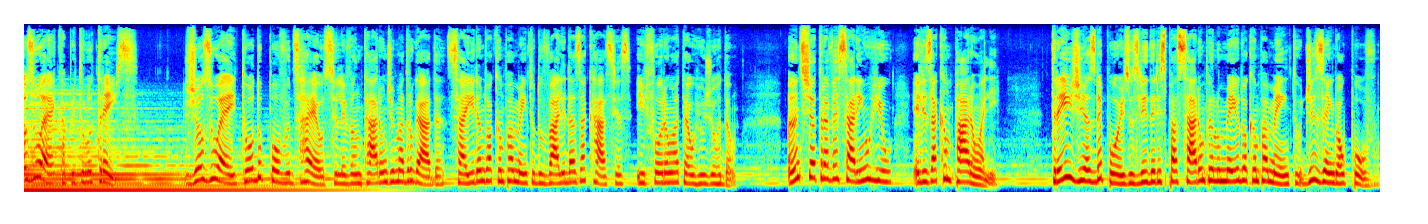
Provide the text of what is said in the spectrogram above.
Josué, capítulo 3 Josué e todo o povo de Israel se levantaram de madrugada, saíram do acampamento do Vale das Acácias e foram até o rio Jordão. Antes de atravessarem o rio, eles acamparam ali. Três dias depois, os líderes passaram pelo meio do acampamento, dizendo ao povo:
